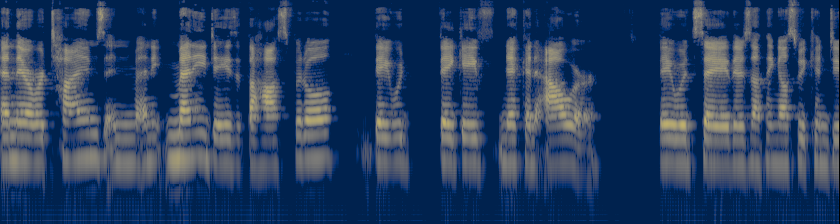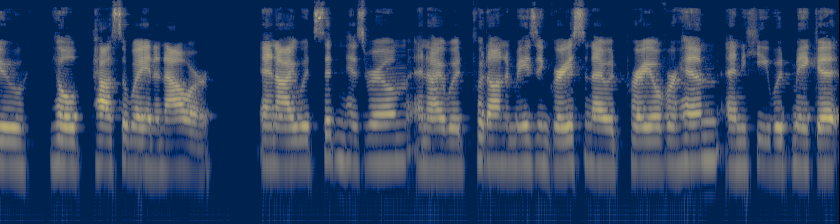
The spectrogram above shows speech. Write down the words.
And there were times in many, many days at the hospital, they would, they gave Nick an hour. They would say, there's nothing else we can do. he'll pass away in an hour and I would sit in his room and I would put on Amazing Grace and I would pray over him and he would make it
